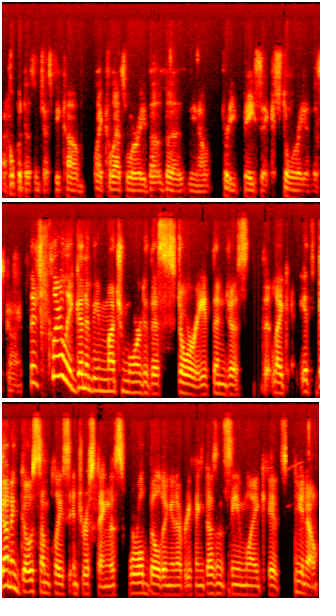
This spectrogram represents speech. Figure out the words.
I hope it doesn't just become like Colette's worry, the the you know pretty basic story of this kind. There's clearly going to be much more to this story than just that. Like it's going to go someplace interesting. This world building and everything doesn't seem like it's you know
